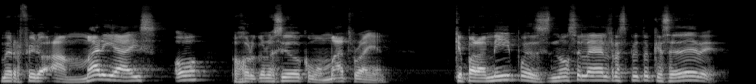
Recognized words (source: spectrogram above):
me refiero a Matty Ice o mejor conocido como Matt Ryan, que para mí pues no se le da el respeto que se debe,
